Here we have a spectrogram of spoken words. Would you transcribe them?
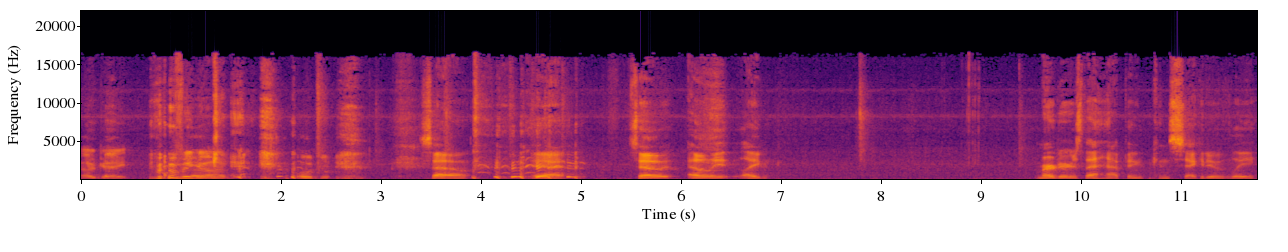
Okay. Moving on. okay. So, yeah. So, at least, like, murders that happen consecutively,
